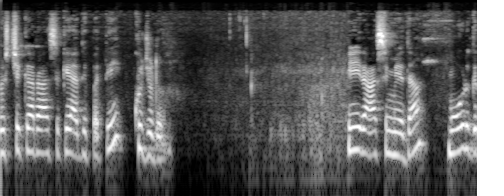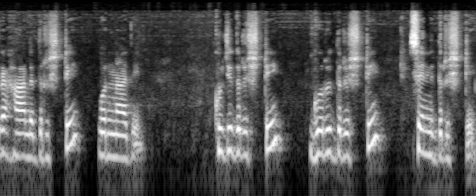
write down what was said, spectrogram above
వృశ్చిక రాశికి అధిపతి కుజుడు. ఈ రాశి మీద మూడు గ్రహాల దృష్టి ఉన్నది. కుజు దృష్టి గురు దృష్టి శని దృష్టి.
